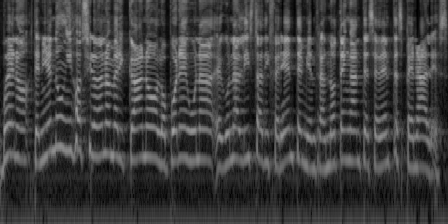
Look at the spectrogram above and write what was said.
Bueno, teniendo un hijo ciudadano americano, lo pone en una, en una lista diferente mientras no tenga antecedentes penales.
